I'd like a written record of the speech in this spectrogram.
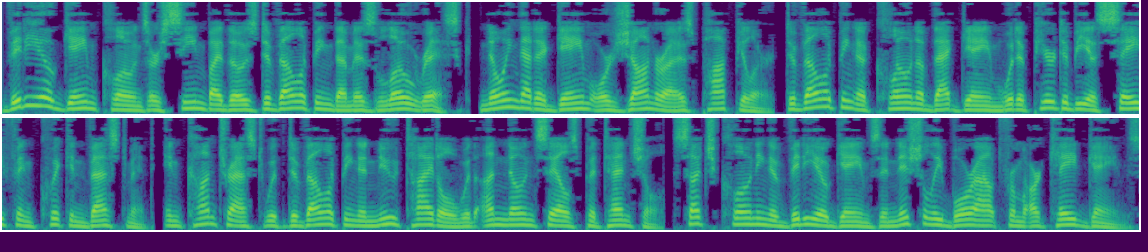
Video game clones are seen by those developing them as low risk, knowing that a game or genre is popular. Developing a clone of that game would appear to be a safe and quick investment, in contrast with developing a new title with unknown sales potential. Such cloning of video games initially bore out from arcade games,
